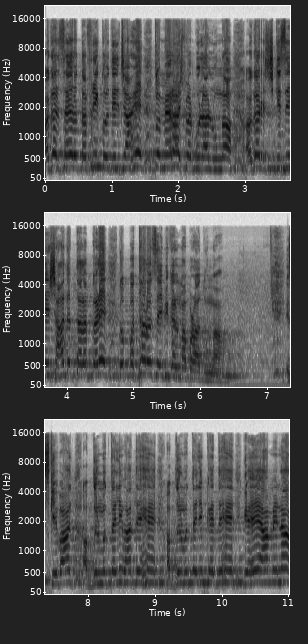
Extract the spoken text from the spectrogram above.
अगर सैर व तफरी को दिल चाहे तो महराज पर बुला लूँगा। अगर किसी शहादत तलब करे तो पत्थरों से भी कलमा पढ़ा दूँगा। इसके बाद अब्दुल मुत्तलिब आते हैं। अब्दुल मुत्तलिब कहते हैं कि, ए आमिना,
